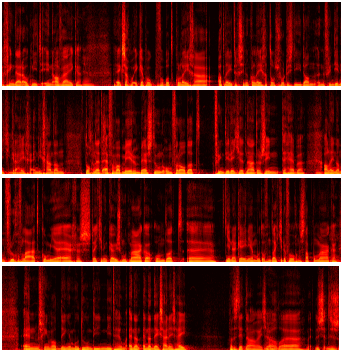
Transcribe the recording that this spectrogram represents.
ging daar ook niet in afwijken. Ja. Ik, zag, ik heb ook bijvoorbeeld collega-atleten gezien... en collega-topsporters die dan een vriendinnetje Mm. krijgen... en die gaan dan toch net even wat meer hun best doen... om vooral dat vriendinnetje het naar de zin te hebben. Alleen dan vroeg of laat kom je ergens dat je een keuze moet maken... omdat eh, je naar Kenia moet of omdat je de volgende stap moet maken... En misschien wat dingen moet doen die niet helemaal... En dan, en dan denkt zij ineens... Hey, wat is dit nou, weet je Ja. wel? Eh, dus, dus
